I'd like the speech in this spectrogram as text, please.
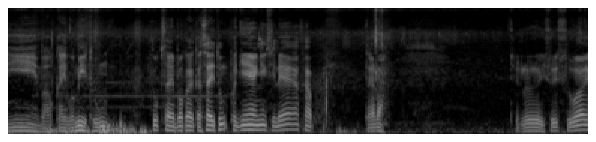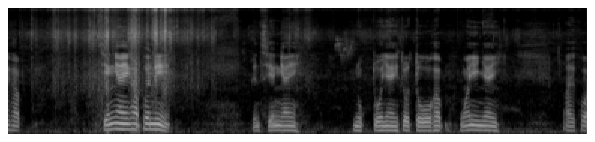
นี่เบาไก่บ่มีถุงซุปใส่เบาไก่ก็ใส่ถุงพะแยงยังสิแล้วครับแต่ละ เลยสวยๆครับ เสียงใหญ่ครับเพื่อนนี่ เป็นเสียงใหญ่หนุกตัวใหญ่ตัวโตครับ หัวใหญ่ๆลายคอ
